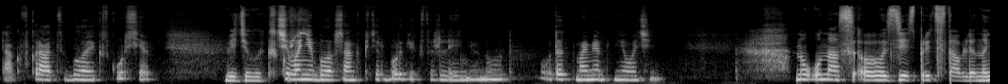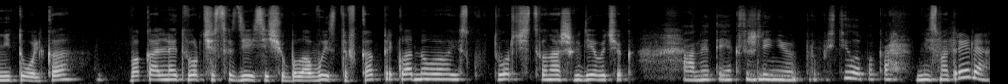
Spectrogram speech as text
Так, вкратце была экскурсия, Видео чего не было в Санкт-Петербурге, к сожалению. Ну вот, вот этот момент мне очень Ну, у нас э, здесь представлено не только вокальное творчество, здесь еще была выставка прикладного творчества наших девочек. А, ну это я, к сожалению, пропустила пока. Не смотрели?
